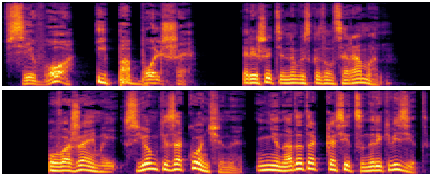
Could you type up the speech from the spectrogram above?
«Всего и побольше», — решительно высказался Роман. «Уважаемый, съемки закончены. Не надо так коситься на реквизит».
